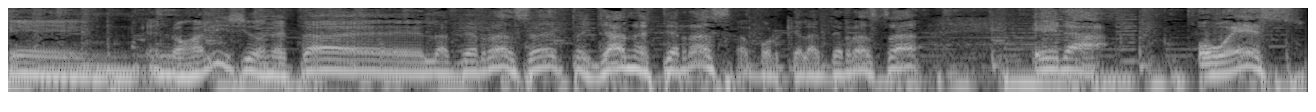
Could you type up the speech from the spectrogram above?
en, los Alicios, donde está la terraza, esta ya no es terraza, porque la terraza era o es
